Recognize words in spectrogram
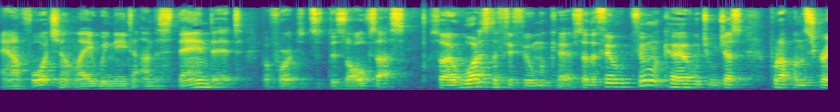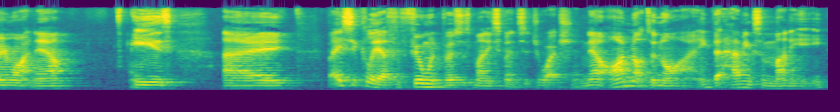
and unfortunately, we need to understand it before it dissolves us. So, what is the fulfillment curve? So, the fulfillment curve, which we'll just put up on the screen right now, is a basically a fulfillment versus money spent situation. Now, I'm not denying that having some money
